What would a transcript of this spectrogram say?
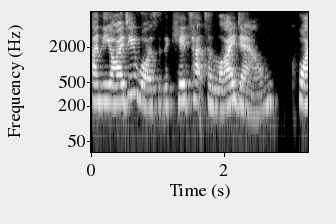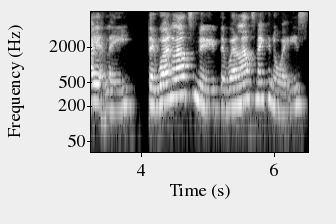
and the idea was that the kids had to lie down quietly they weren't allowed to move, they weren't allowed to make a noise.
